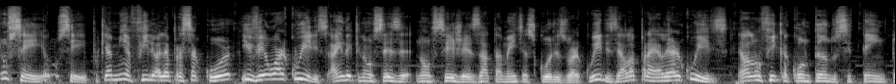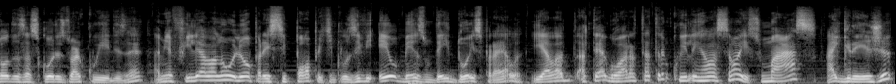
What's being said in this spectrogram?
não sei, eu não sei, porque a minha filha olha para essa cor e vê o arco-íris, ainda que não seja, não seja exatamente as cores do arco-íris, ela para ela é arco-íris. Ela não fica contando se tem todas as cores do arco-íris, né? A minha filha ela não olhou para esse poppet, inclusive eu mesmo dei dois para ela e ela até agora tá tranquila em relação a isso. Mas a igreja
